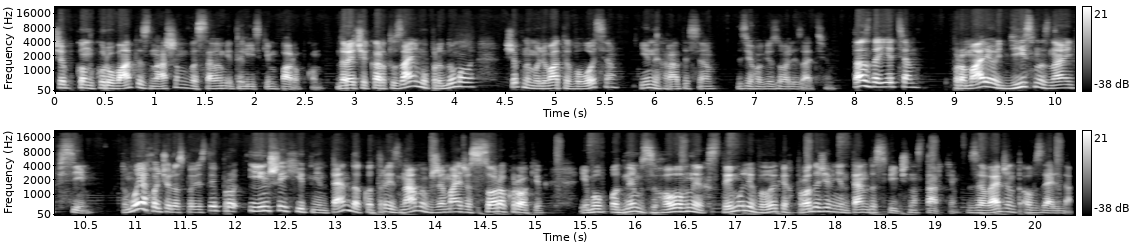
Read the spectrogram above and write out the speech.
щоб конкурувати з нашим веселим італійським парубком. До речі, карту займу придумали, щоб намалювати волосся і не гратися з його візуалізацією. Та здається, про Маріо дійсно знають всі. Тому я хочу розповісти про інший хіт Nintendo, котрий з нами вже майже 40 років і був одним з головних стимулів великих продажів Nintendo Switch на старті The Legend of Zelda.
